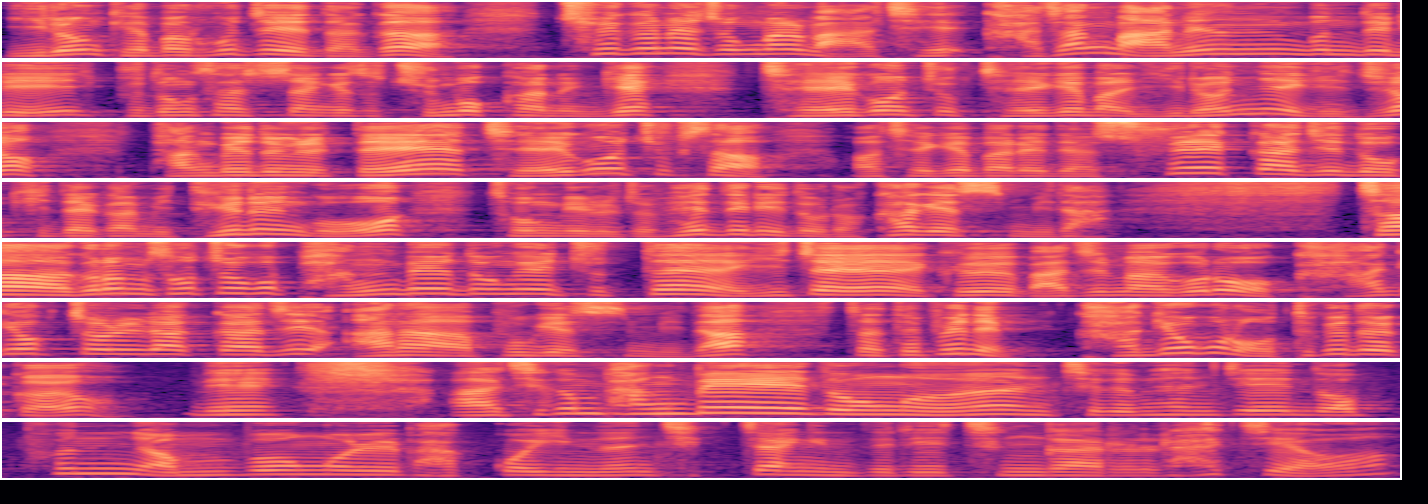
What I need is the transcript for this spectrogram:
이런 개발 호재에다가 최근에 정말 가장 많은 분들이 부동산 시장에서 주목하는 게 재건축, 재개발 이런 얘기죠. 방배동 일대의 재건축 사업, 아, 재개발에 대한 수혜까지도 기대감이 드는 곳 정리를 좀 해드리도록 하겠습니다. 자, 그럼 서초구 방배동의 주택 이제 그 마지막으로 가격 전략까지 알아보겠습니다. 자, 대표님 가격은 어떻게 될까요? 네, 아, 지금 방배동은 지금 현재 높은 연봉을 받고 있는 직장인들이 증가를 하지요.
